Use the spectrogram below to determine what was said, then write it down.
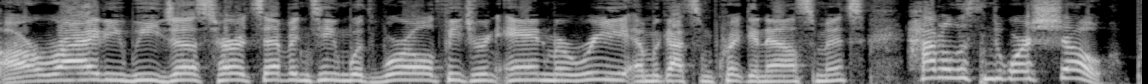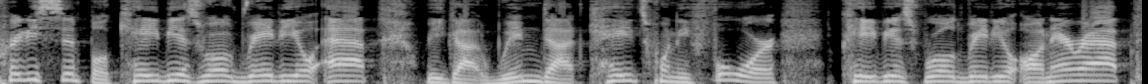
Alrighty, we just heard 17 with World featuring Anne Marie, and we got some quick announcements. How to listen to our show. Pretty simple. KBS World Radio app. We got Win.K24, KBS World Radio on air app,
